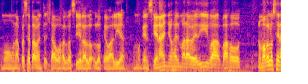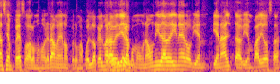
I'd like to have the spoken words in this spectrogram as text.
como una peseta 20 chavos, algo así era lo, que valía. Como que en 100 años el maravedí bajo... No me acuerdo si eran 100 pesos, a lo mejor era menos, pero me acuerdo que el maravedí era como una unidad de dinero bien, bien alta, bien valiosa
